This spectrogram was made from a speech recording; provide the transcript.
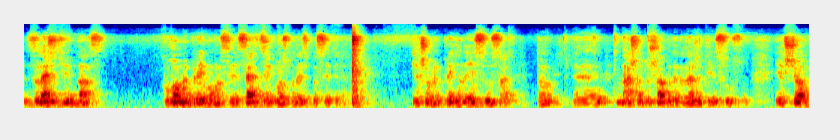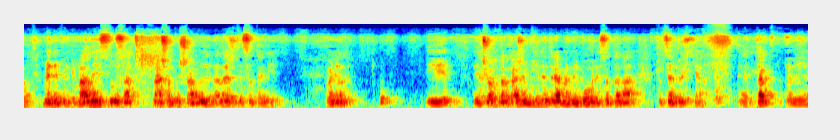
залежить від нас, кого ми приймемо в своє серце як Господа і Спасителя. Якщо ми прийняли Ісуса, то е, наша душа буде належати Ісусу. Якщо ми не приймали Ісуса, наша душа буде належати сатані. Поняли? І якщо хто каже, мені не треба ні Бог, ні сатана, то це брехня. Е, так е,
